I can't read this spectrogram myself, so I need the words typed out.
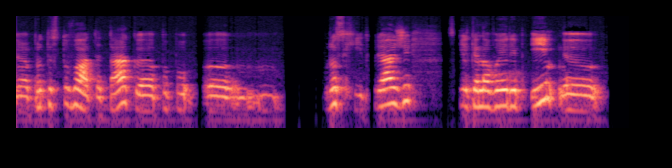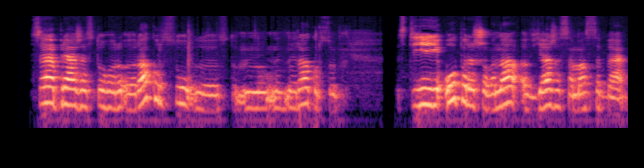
е, протестувати так, е, розхід пряжі, скільки на виріб. І це пряжа з того ракурсу, е, ну, ракурсу, з тієї опери, що вона в'яже сама себе.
